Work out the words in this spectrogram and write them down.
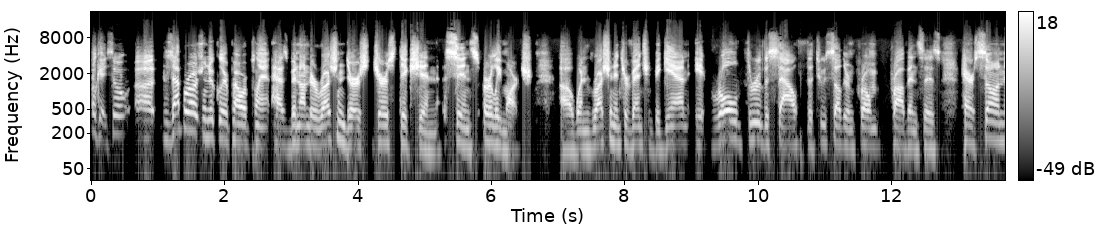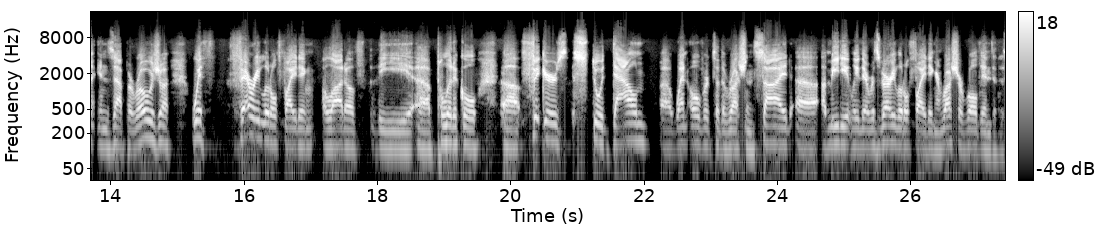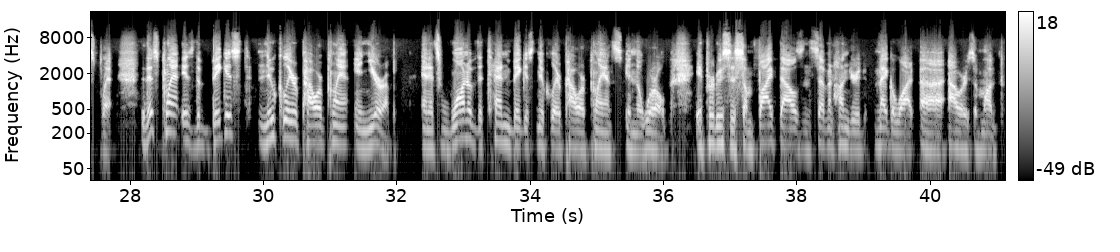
Okay, so uh, the Zaporozhye nuclear power plant has been under Russian jurisdiction since early March. Uh, when Russian intervention began, it rolled through the south, the two southern pro- provinces, Kherson and Zaporozhye, with very little fighting. A lot of the uh, political uh, figures stood down uh, went over to the Russian side. Uh, immediately, there was very little fighting, and Russia rolled into this plant. This plant is the biggest nuclear power plant in Europe. and it's one of the 10 biggest nuclear power plants in the world. It produces some 5,700 megawatt uh, hours a month.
